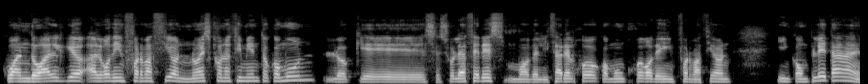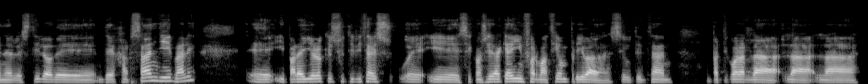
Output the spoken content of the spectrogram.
Cuando algo, de información no es conocimiento común, lo que se suele hacer es modelizar el juego como un juego de información incompleta en el estilo de, de Harsanji, ¿vale? y para ello lo que se utiliza es, se considera que hay información privada. Se utilizan en particular la la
